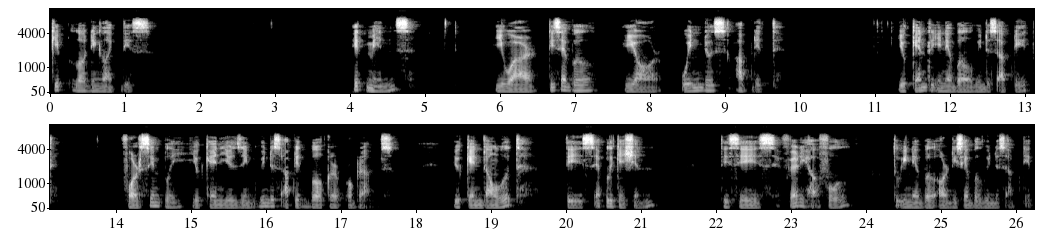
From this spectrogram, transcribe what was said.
keep loading like this. It means you are disable your Windows Update. You can re-enable Windows Update. For simply, you can using Windows Update Blocker programs you can download this application. This is very helpful to enable or disable Windows Update.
